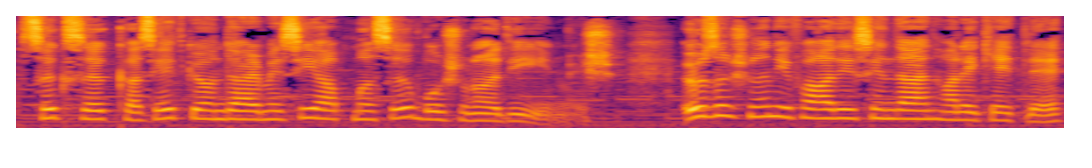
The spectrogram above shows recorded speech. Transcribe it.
sık sık kaset göndermesi yapması boşuna değilmiş. Özışık'ın ifadesinden hareketle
